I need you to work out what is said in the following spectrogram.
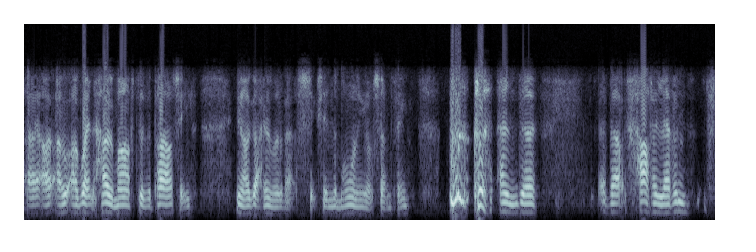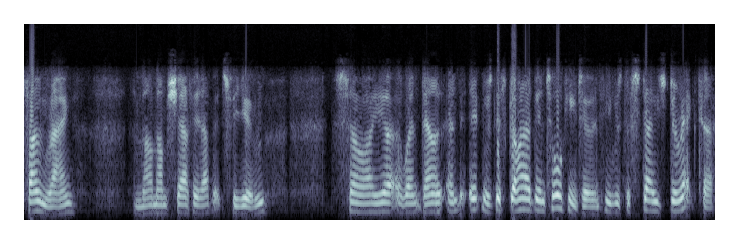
I, I, I went home after the party. You know, I got home at about six in the morning or something. and uh, about half eleven, phone rang, and my mum shouted up, "It's for you." So I uh, went down, and it was this guy I'd been talking to, and he was the stage director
